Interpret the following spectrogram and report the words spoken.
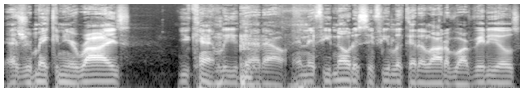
as you're making your rise, you can't leave that out. And if you notice, if you look at a lot of our videos,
